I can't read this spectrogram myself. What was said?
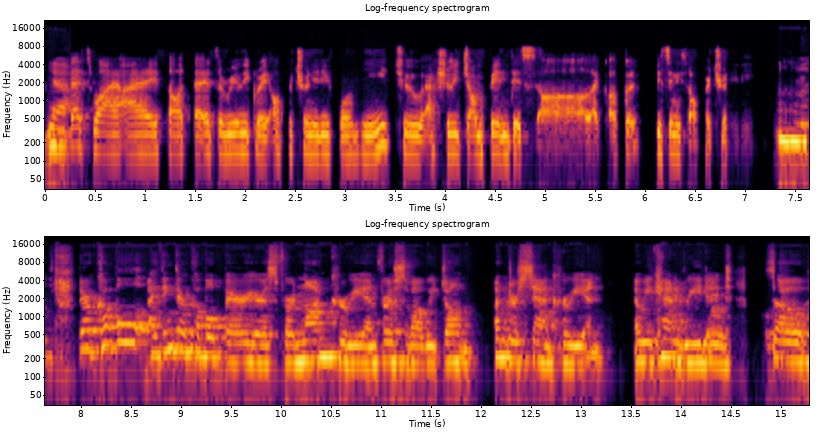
Yeah. That's why I thought that it's a really great opportunity for me to actually jump in this uh, like a good business opportunity. Mm-hmm. There are a couple. I think there are a couple barriers for non-Korean. First of all, we don't understand Korean and we can't read it. Mm. So,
